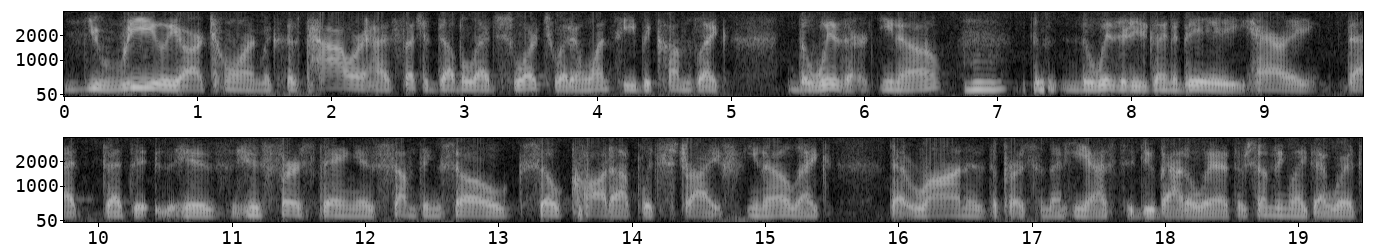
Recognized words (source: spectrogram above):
you really are torn because power has such a double-edged sword to it, and once he becomes like the wizard, you know, mm-hmm. the, the wizard he's going to be, Harry. That that the, his his first thing is something so so caught up with strife, you know, like that Ron is the person that he has to do battle with, or something like that, where it's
